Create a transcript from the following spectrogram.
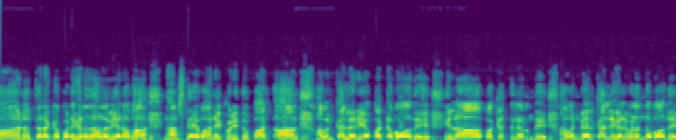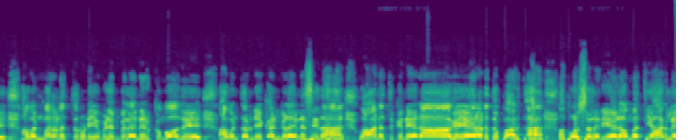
வானம் திறக்கப்படுகிறது. அல்லையடபா நாம் ஸ்தேவானை குறித்து பார்த்தால் அவன் கல்லறியப்பட்ட போது எல்லா பக்கத்திலிருந்து அவன் மேல் கல்லுகள் விழுந்த போது அவன் மரணத்தினுடைய விளிம்பில் நிற்கும் போது அவன் தன்னுடைய கண்களை என்ன செய்தான் வானத்துக்கு நேராக ஏறெடுத்து பார்த்தான். அப்போ சிலர் ஏழு ஐம்பத்தி ஆறுல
